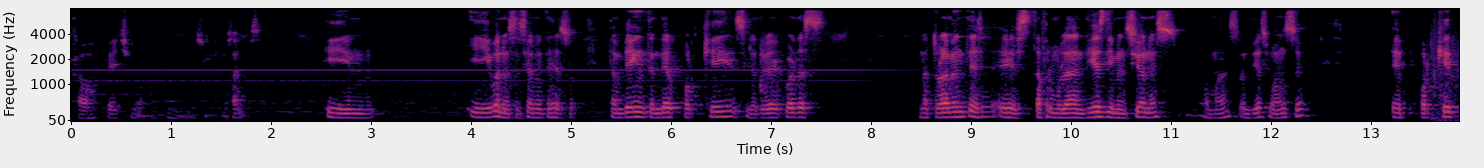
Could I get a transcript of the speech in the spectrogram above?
trabajo que he hecho en los últimos años. Y, y, bueno, esencialmente es eso. También entender por qué, si la teoría de cuerdas naturalmente está formulada en 10 dimensiones o más, en 10 o 11, eh, ¿por qué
